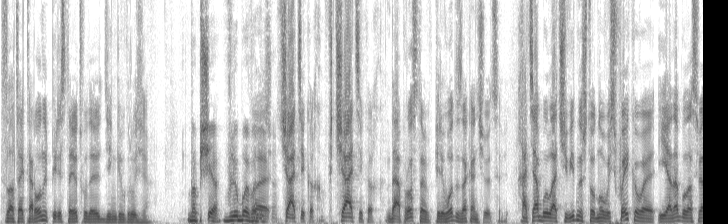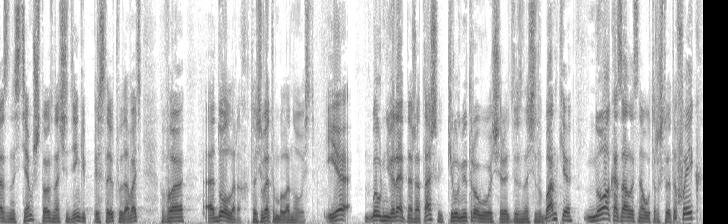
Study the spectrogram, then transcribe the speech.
золотая корона перестает выдать деньги в Грузию. Вообще, в любой валюте. В чатиках, в чатиках. Да, просто переводы заканчиваются. Хотя было очевидно, что новость фейковая, и она была связана с тем, что, значит, деньги перестают выдавать в э, долларах. То есть в этом была новость. И был невероятный ажиотаж, километровая очередь, значит, в банке. Но оказалось на утро, что это фейк.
